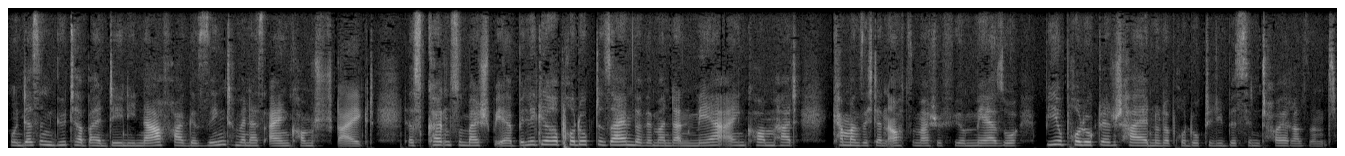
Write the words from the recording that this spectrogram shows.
und das sind Güter, bei denen die Nachfrage sinkt, wenn das Einkommen steigt. Das könnten zum Beispiel eher billigere Produkte sein, weil wenn man dann mehr Einkommen hat, kann man sich dann auch zum Beispiel für mehr so Bioprodukte entscheiden oder Produkte, die ein bisschen teurer sind.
